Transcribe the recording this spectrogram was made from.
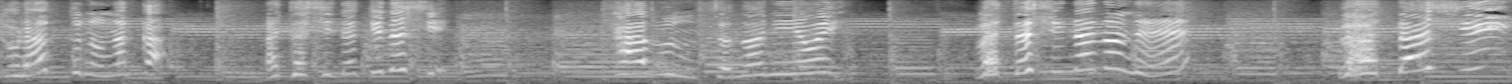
トラックの中私だけだし多分その匂い私なのね。私。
